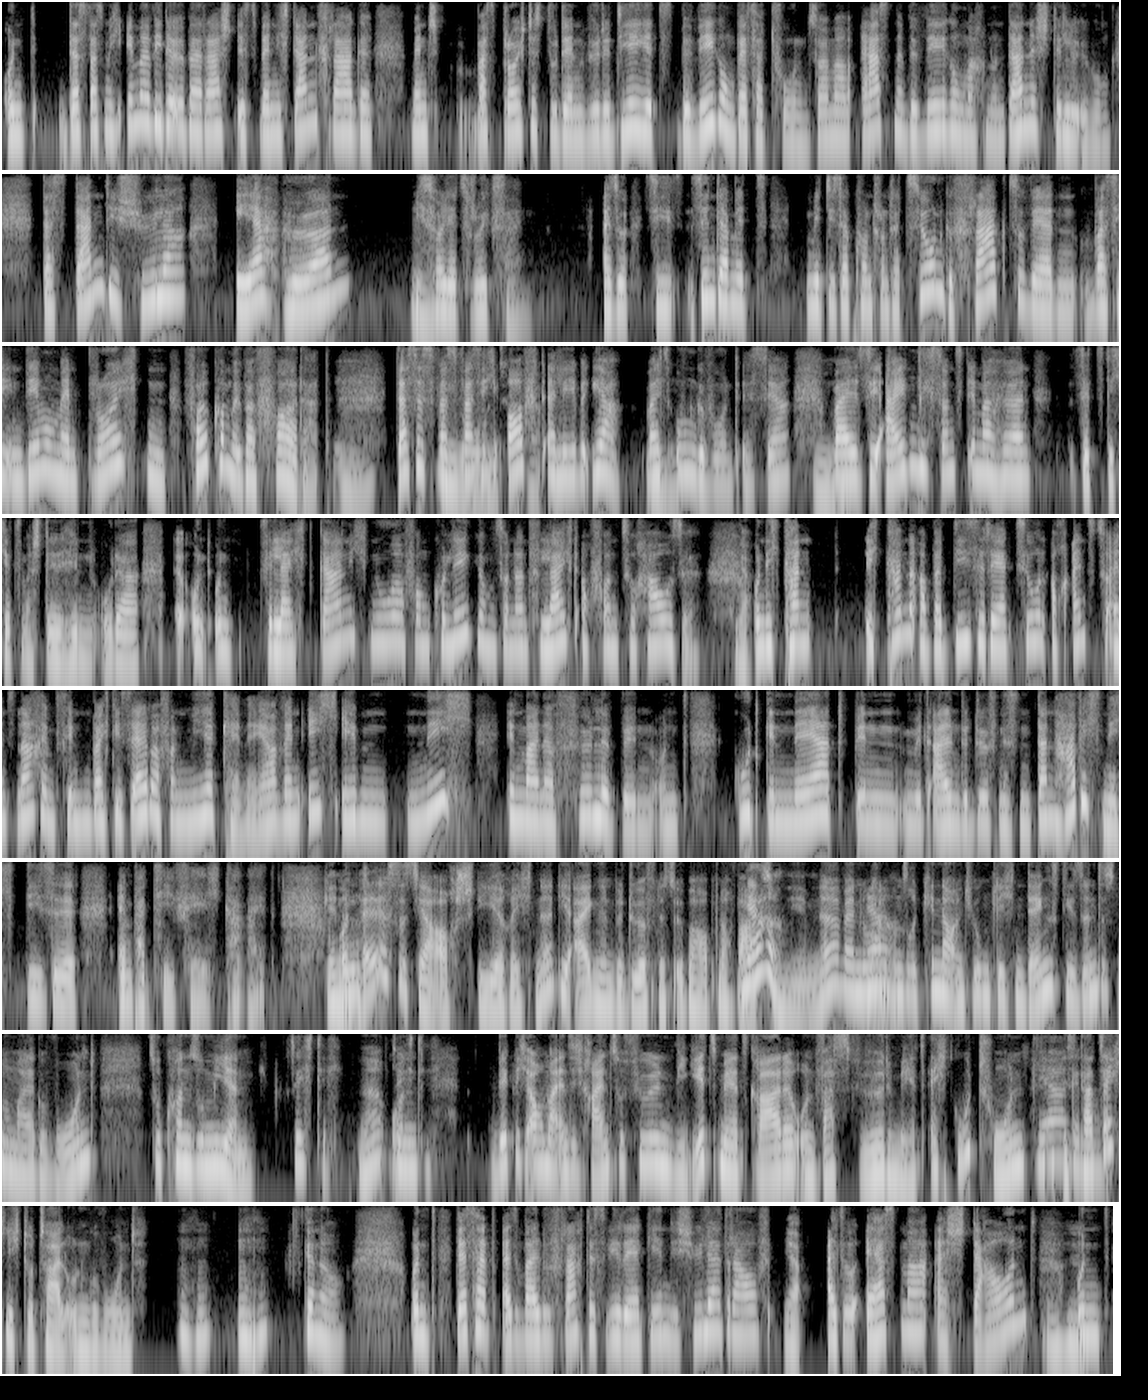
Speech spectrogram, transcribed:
Und das, was mich immer wieder überrascht, ist, wenn ich dann frage, Mensch, was bräuchtest du denn? Würde dir jetzt Bewegung besser tun? Sollen wir erst eine Bewegung machen und dann eine stille Übung? Dass dann die Schüler eher hören, ich mhm. soll jetzt ruhig sein. Also sie sind damit mit dieser Konfrontation gefragt zu werden, was sie in dem Moment bräuchten, vollkommen überfordert. Mhm. Das ist was, ungewohnt, was ich oft ja. erlebe, ja, weil es mhm. ungewohnt ist, ja, mhm. weil sie eigentlich sonst immer hören, setz dich jetzt mal still hin oder äh, und und vielleicht gar nicht nur vom Kollegium, sondern vielleicht auch von zu Hause. Ja. Und ich kann ich kann aber diese Reaktion auch eins zu eins nachempfinden, weil ich die selber von mir kenne. Ja, wenn ich eben nicht in meiner Fülle bin und gut genährt bin mit allen Bedürfnissen, dann habe ich nicht diese Empathiefähigkeit. Generell und, ist es ja auch schwierig, ne, die eigenen Bedürfnisse überhaupt noch wahrzunehmen. Ja, ne? Wenn du ja. an unsere Kinder und Jugendlichen denkst, die sind es nun mal gewohnt zu konsumieren. Richtig. Ne? Und Richtig wirklich auch mal in sich reinzufühlen, wie geht's mir jetzt gerade und was würde mir jetzt echt gut tun, ja, ist genau. tatsächlich total ungewohnt. Mhm, mhm, genau. Und deshalb, also weil du fragtest, wie reagieren die Schüler drauf? Ja. Also erstmal erstaunt mhm. und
